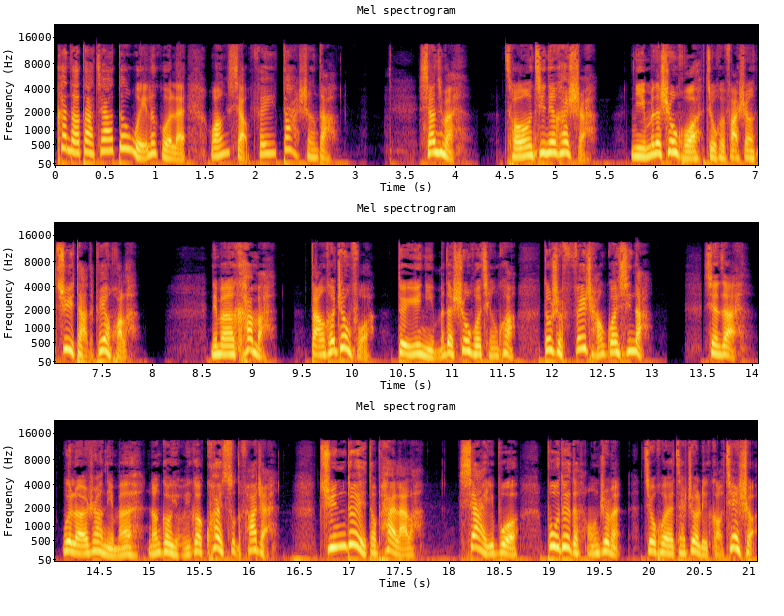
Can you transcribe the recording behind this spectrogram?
看到大家都围了过来，王小飞大声道：“乡亲们，从今天开始，你们的生活就会发生巨大的变化了。你们看吧，党和政府对于你们的生活情况都是非常关心的。现在，为了让你们能够有一个快速的发展，军队都派来了。”下一步，部队的同志们就会在这里搞建设。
